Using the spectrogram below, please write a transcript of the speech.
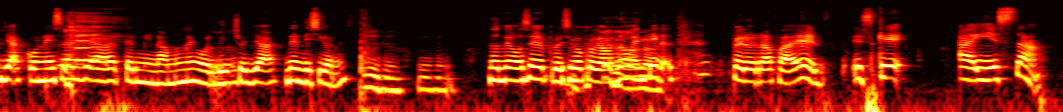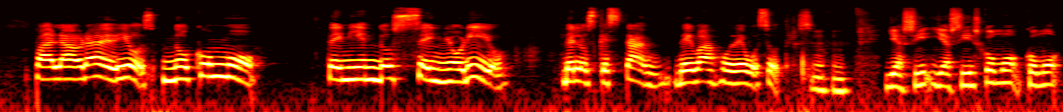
ya con eso ya terminamos, mejor dicho, ya. Bendiciones. Nos vemos en el próximo programa. No, mentiras. Pero Rafael, es que ahí está. Palabra de Dios, no como teniendo señorío, de los que están debajo de vosotros. Y así, y así es como, como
